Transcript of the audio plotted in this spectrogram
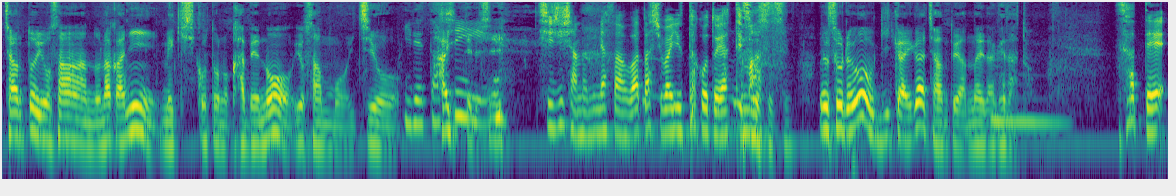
ちゃんと予算案の中にメキシコとの壁の予算も一応入ってるし。支持者の皆さん、私は言ったことやってます。それを議会がちゃんとやらないだけだと。さて、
